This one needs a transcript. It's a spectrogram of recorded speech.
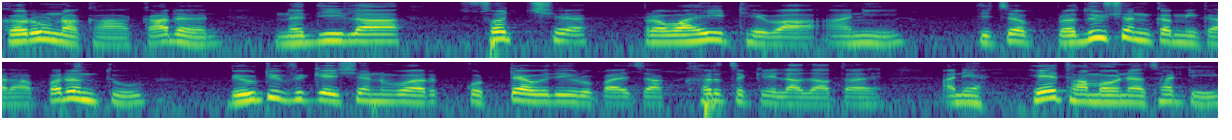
करू नका कारण नदीला स्वच्छ प्रवाही ठेवा आणि तिचं प्रदूषण कमी करा परंतु ब्युटिफिकेशनवर कोट्यावधी रुपयाचा खर्च केला जात आहे आणि हे थांबवण्यासाठी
